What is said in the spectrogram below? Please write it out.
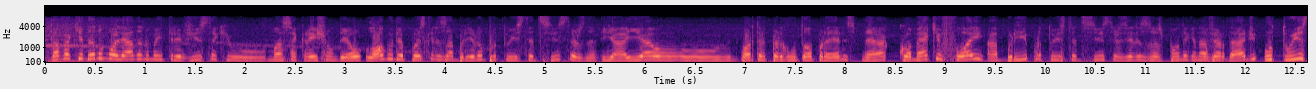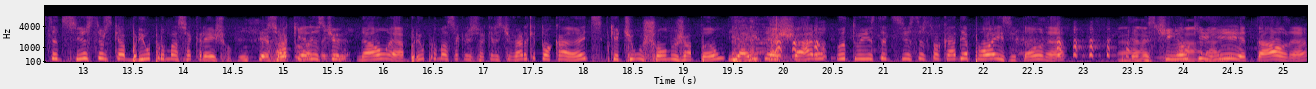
Eu tava aqui dando uma olhada numa entrevista que o Massacration deu logo depois que eles abriram pro Twisted Sisters, né? E aí o Porter perguntou pra eles, né, como é que foi abrir pro Twisted Sisters? E eles respondem que na verdade o Twisted Sisters que abriu pro Massacration. Encerrou Só que pro eles tiv- não, é, abriu pro Massacration, só que eles tiveram que tocar antes, porque tinha um show no Japão e aí deixaram o Twisted Sisters tocar depois, então, né? Ah, eles tinham que caralho. ir e tal, né?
